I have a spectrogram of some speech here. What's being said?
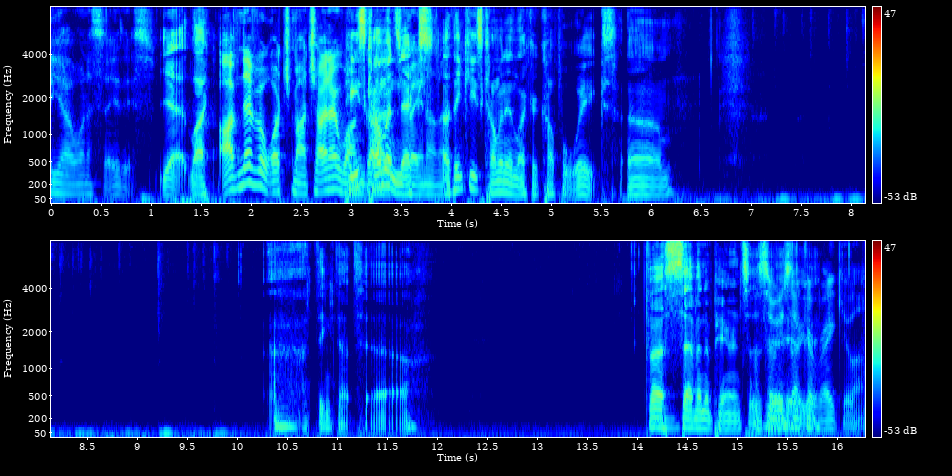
yeah, I want to see this. yeah, like I've never watched much. I know one he's guy coming that's next. Been on I think he's coming in like a couple weeks. Um, uh, I think that's how. First seven appearances. so he's Here like we a regular.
